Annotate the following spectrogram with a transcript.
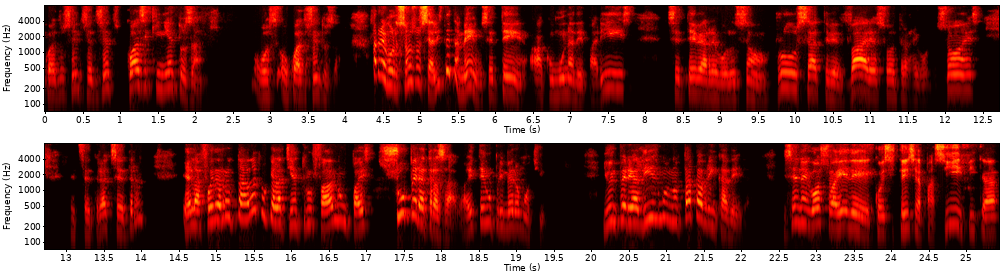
400, eh, 700, quase 500 anos, ou, ou 400 anos. A Revolução Socialista também, você tem a Comuna de Paris, você teve a Revolução Russa, teve várias outras revoluções, etc, etc. Ela foi derrotada porque ela tinha triunfado num país super atrasado. Aí tem um primeiro motivo. E o imperialismo não está para brincadeira. Esse negócio aí de coexistência pacífica,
